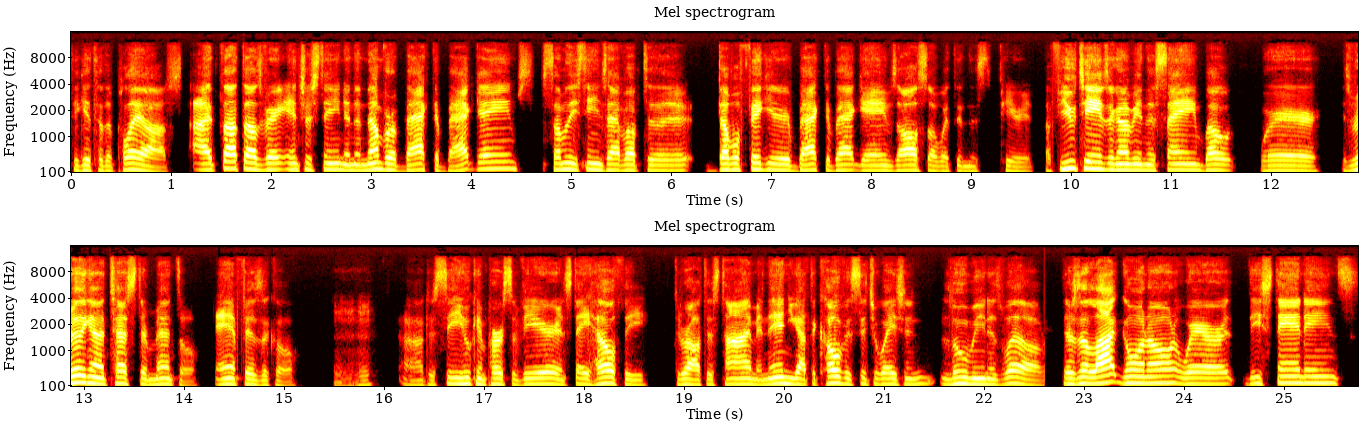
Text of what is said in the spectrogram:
to get to the playoffs. I thought that was very interesting. And the number of back to back games, some of these teams have up to double figure back to back games also within this period. A few teams are going to be in the same boat where it's really going to test their mental and physical mm-hmm. uh, to see who can persevere and stay healthy throughout this time. And then you got the COVID situation looming as well. There's a lot going on where these standings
